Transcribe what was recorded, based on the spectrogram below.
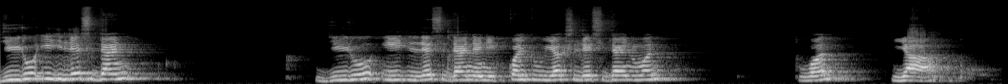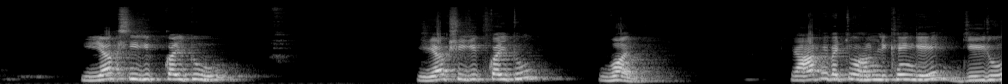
zero is less than zero is less than and equal to x less than one one या x is equal to x is equal to one. यहाँ पे बच्चों हम लिखेंगे zero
